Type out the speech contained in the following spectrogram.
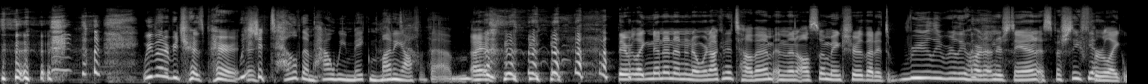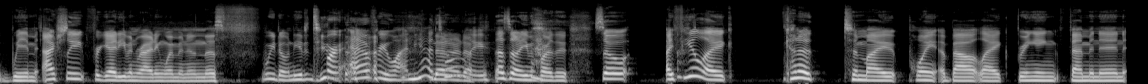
we better be transparent. We should tell them how we make money off of them. I, they were like, no, no, no, no, no. We're not going to tell them. And then also make sure that it's really, really hard to understand, especially for yeah. like women. Actually, forget even writing women in this. We don't need to do for that. everyone. Yeah, no, totally. No, no. That's not even part of the. So I feel like kind of to my point about like bringing feminine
